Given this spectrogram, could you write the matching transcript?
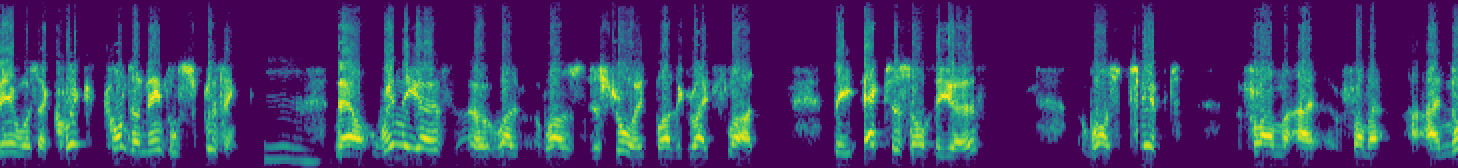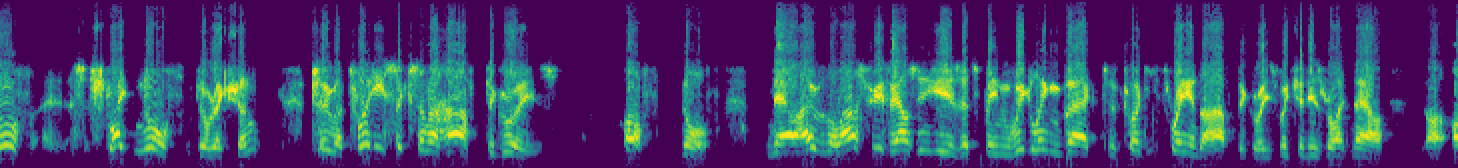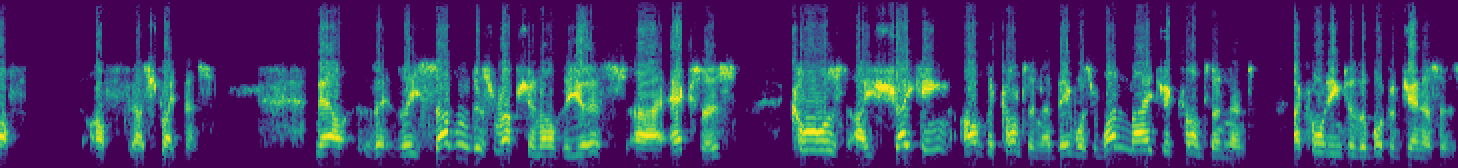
There was a quick continental splitting. Mm. Now, when the Earth uh, was, was destroyed by the Great Flood, the axis of the Earth was tipped from a, from a, a north, straight north direction to a 26 and a half degrees off north. Now, over the last few thousand years, it's been wiggling back to 23 and a half degrees, which it is right now, uh, off, off uh, straightness. Now, the, the sudden disruption of the Earth's uh, axis caused a shaking of the continent. There was one major continent, according to the book of Genesis.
